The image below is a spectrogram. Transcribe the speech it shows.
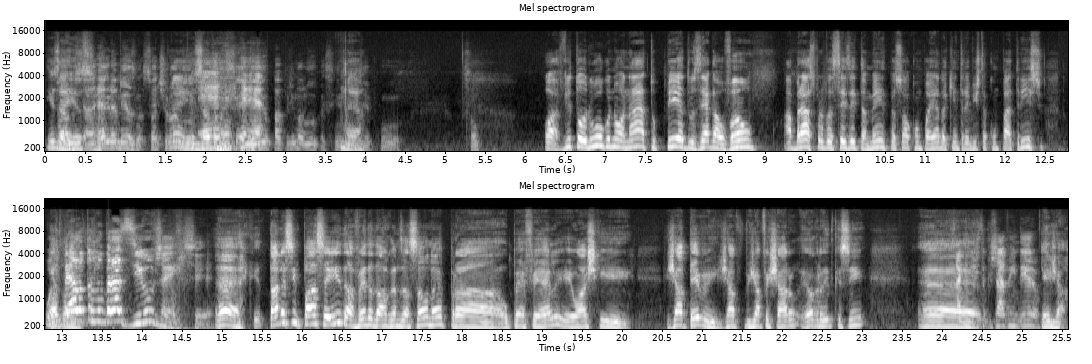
Exato. É isso. A regra é a mesma, só tirou É a luva. isso. Exatamente. É, É. meio papo de maluco, assim. É. né? Tipo, só Ó, Vitor Hugo, Nonato, Pedro, Zé Galvão. Abraço pra vocês aí também, o pessoal acompanhando aqui a entrevista com o Patrício. Ué, O Bellator no Brasil, gente. É, que tá nesse impasse aí da venda da organização, né, para o PFL. Eu acho que já teve, já, já fecharam, eu acredito que sim. Você É, acredita que já venderam? e já.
